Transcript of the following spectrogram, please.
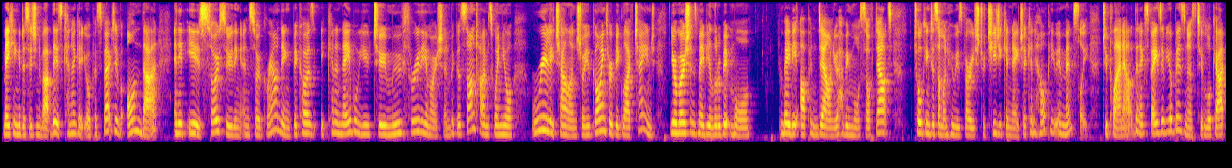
making a decision about this. Can I get your perspective on that? And it is so soothing and so grounding because it can enable you to move through the emotion. Because sometimes when you're really challenged or you're going through a big life change, your emotions may be a little bit more maybe up and down, you're having more self doubts, talking to someone who is very strategic in nature can help you immensely to plan out the next phase of your business, to look at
